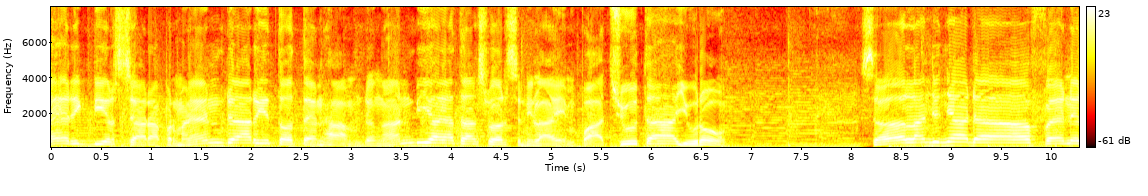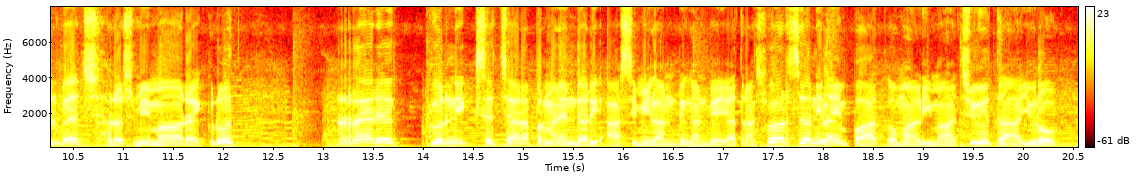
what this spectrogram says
Eric Dier secara permanen dari Tottenham dengan biaya transfer senilai 4 juta euro. Selanjutnya ada Fenerbahce resmi merekrut Radek Kurnik secara permanen dari AC Milan dengan biaya transfer senilai 4,5 juta euro.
